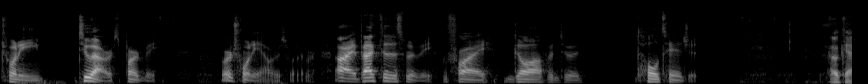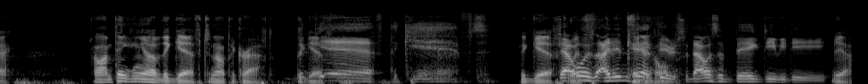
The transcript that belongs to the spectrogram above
22 hours, pardon me, or 20 hours, whatever. All right, back to this movie before I go off into a whole tangent. Okay. Oh, I'm thinking of the gift, not the craft. The, gift. The gift, the gift. The gift. That was I didn't see that in theaters, but that was a big DVD Yeah.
